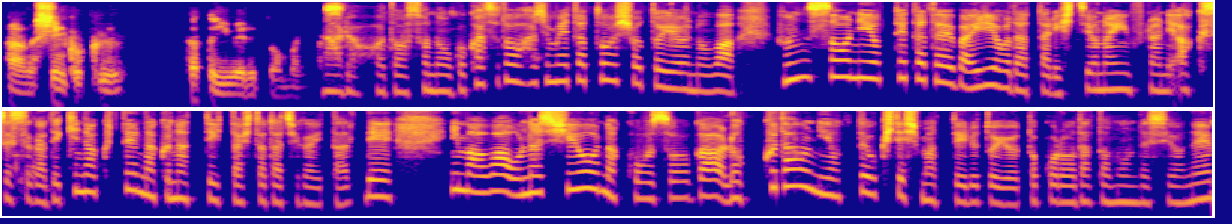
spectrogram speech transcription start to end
あの深刻だと言えると思います。なるほど。そのご活動を始めた当初というのは、紛争によって例えば医療だったり必要なインフラにアクセスができなくて亡くなっていった人たちがいた。で、今は同じような構造がロックダウンによって起きてしまっているというところだと思うんですよね。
